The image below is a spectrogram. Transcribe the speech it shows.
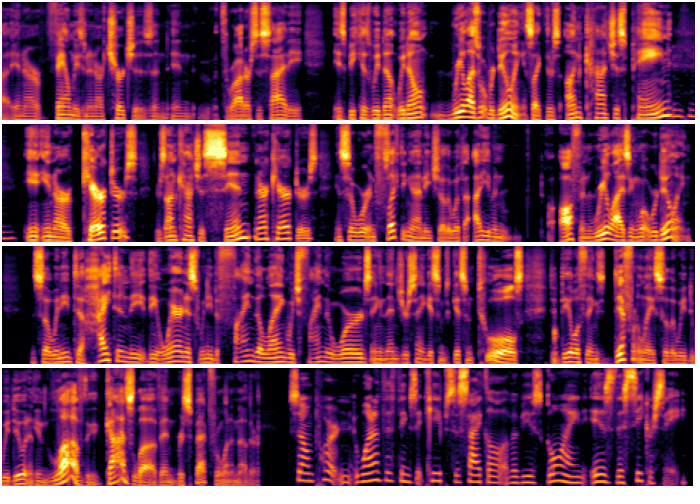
uh, in our families and in our churches and in throughout our society is because we don't we don't realize what we're doing. It's like there's unconscious pain Mm-hmm. in, in our characters. There's unconscious sin in our characters, and so we're inflicting on each other without even often realizing what we're doing. And so we need to heighten the the awareness. We need to find the language, find the words, and then as you're saying, get some get some tools to deal with things differently, so that we we do it in love, the God's love and respect for one another. So important. One of the things that keeps the cycle of abuse going is the secrecy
